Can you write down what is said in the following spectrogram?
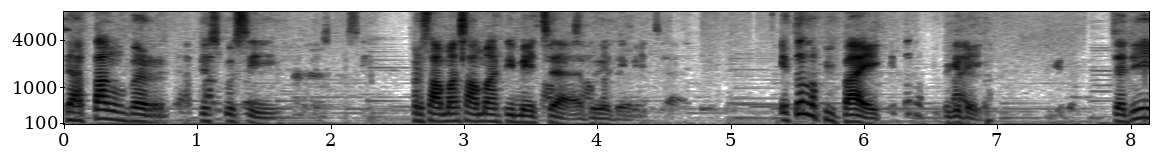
datang berdiskusi bersama-sama di meja begitu. Itu lebih baik, begitu. Jadi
